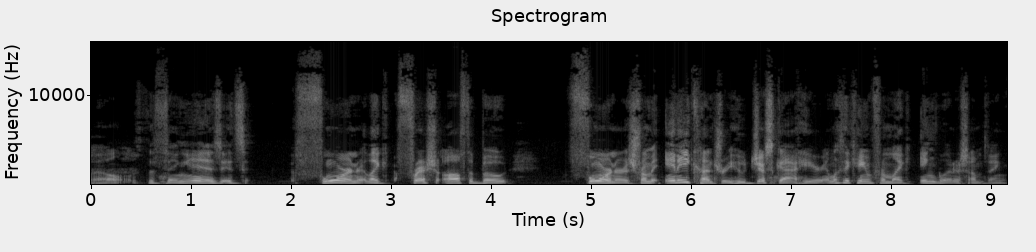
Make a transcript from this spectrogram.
well, the thing is, it's foreigner like fresh off the boat foreigners from any country who just got here, unless they came from like England or something.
